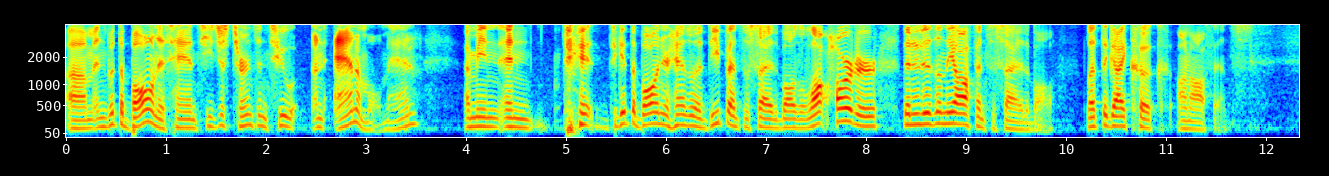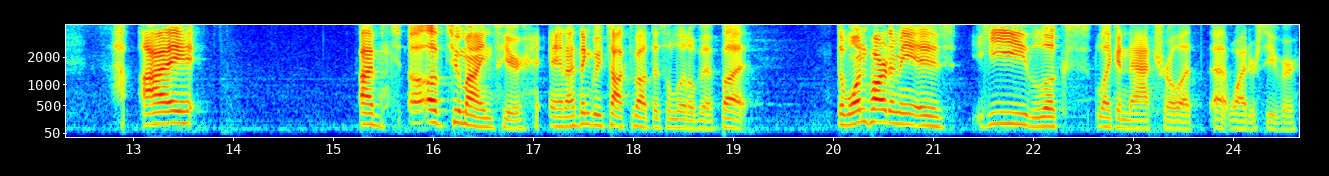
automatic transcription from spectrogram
Um, and with the ball in his hands, he just turns into an animal, man. I mean, and to, to get the ball in your hands on the defensive side of the ball is a lot harder than it is on the offensive side of the ball. Let the guy cook on offense. I I'm t- of two minds here, and I think we've talked about this a little bit, but the one part of me is he looks like a natural at, at wide receiver.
